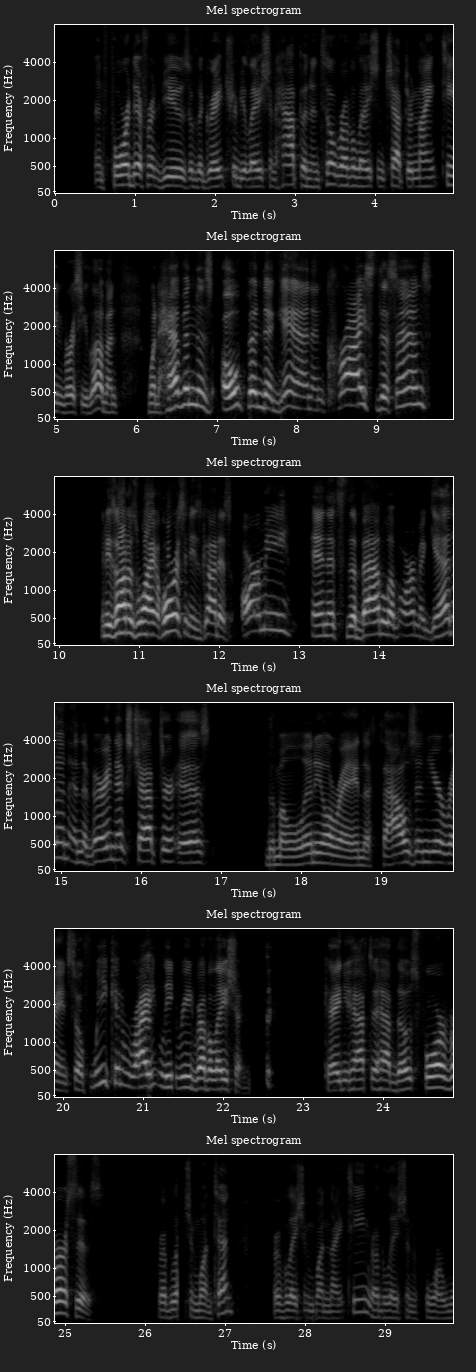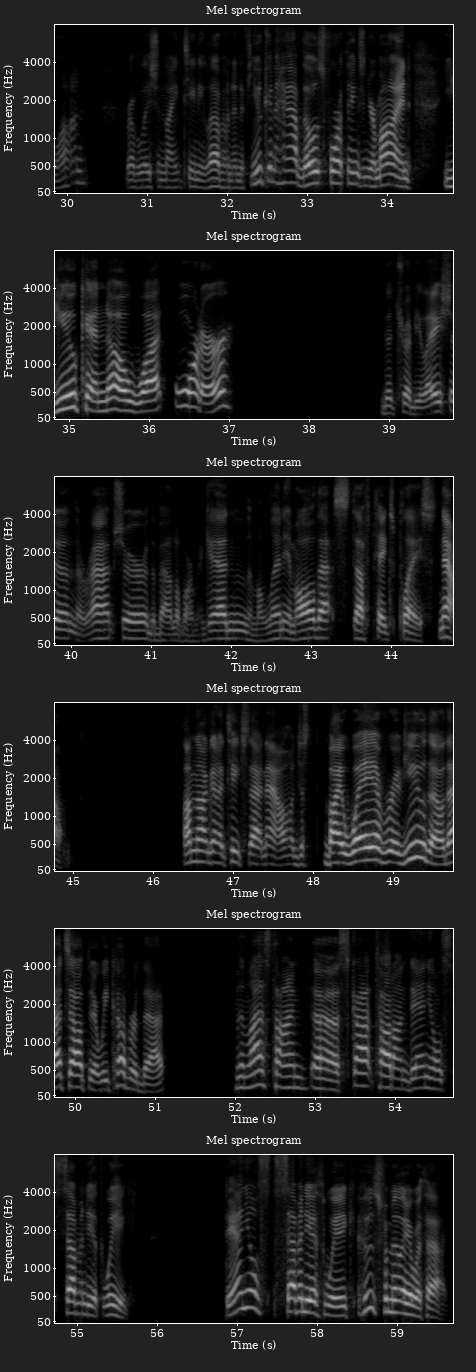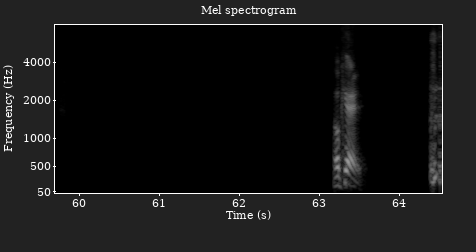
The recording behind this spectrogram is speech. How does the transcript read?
And four different views of the Great Tribulation happen until Revelation chapter 19, verse 11, when heaven is opened again and Christ descends and he's on his white horse and he's got his army and it's the battle of Armageddon. And the very next chapter is the millennial reign, the thousand year reign. So if we can rightly read Revelation, Okay, and you have to have those four verses. Revelation 1:10, Revelation 1:19, Revelation 4:1, Revelation 19:11. And if you can have those four things in your mind, you can know what order the tribulation, the rapture, the battle of Armageddon, the millennium, all that stuff takes place. Now, I'm not going to teach that now. Just by way of review, though, that's out there. We covered that. Then last time, uh, Scott taught on Daniel's 70th week. Daniel's 70th week, who's familiar with that? Okay.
